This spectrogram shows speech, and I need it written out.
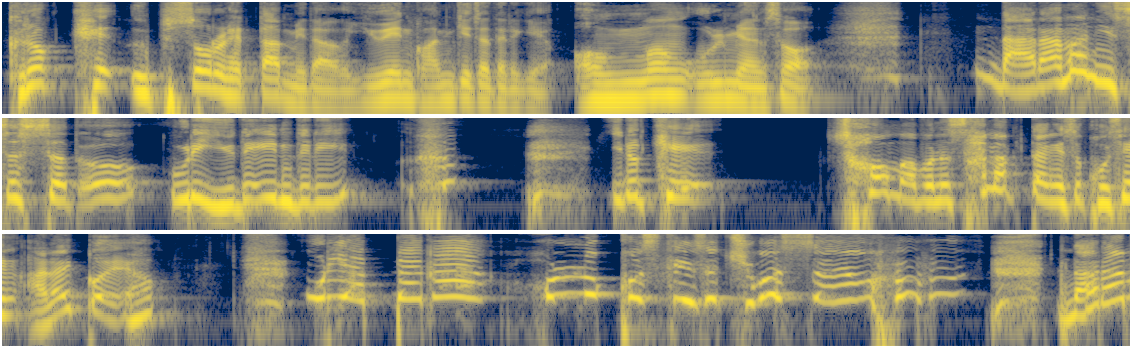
그렇게 읍소를 했답니다. 유엔 관계자들에게 엉엉 울면서 나라만 있었어도 우리 유대인들이 이렇게 처음 와보는 사막 땅에서 고생 안 할 거예요. 우리 아빠가 홀로코스트에서 죽었어요. 나라만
